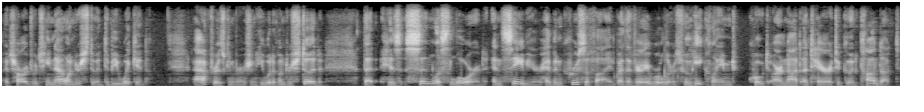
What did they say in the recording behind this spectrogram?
a charge which he now understood to be wicked after his conversion, he would have understood that his sinless Lord and Savior had been crucified by the very rulers whom he claimed, quote, are not a terror to good conduct.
